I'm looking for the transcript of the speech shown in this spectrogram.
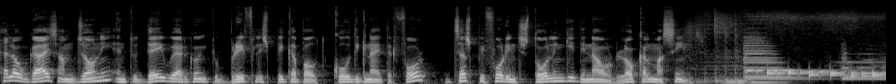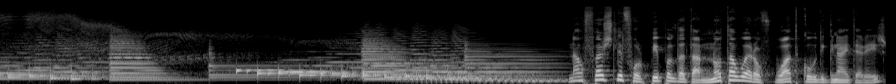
Hello guys, I'm Johnny and today we are going to briefly speak about CodeIgniter 4 just before installing it in our local machines. Now firstly for people that are not aware of what CodeIgniter is,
